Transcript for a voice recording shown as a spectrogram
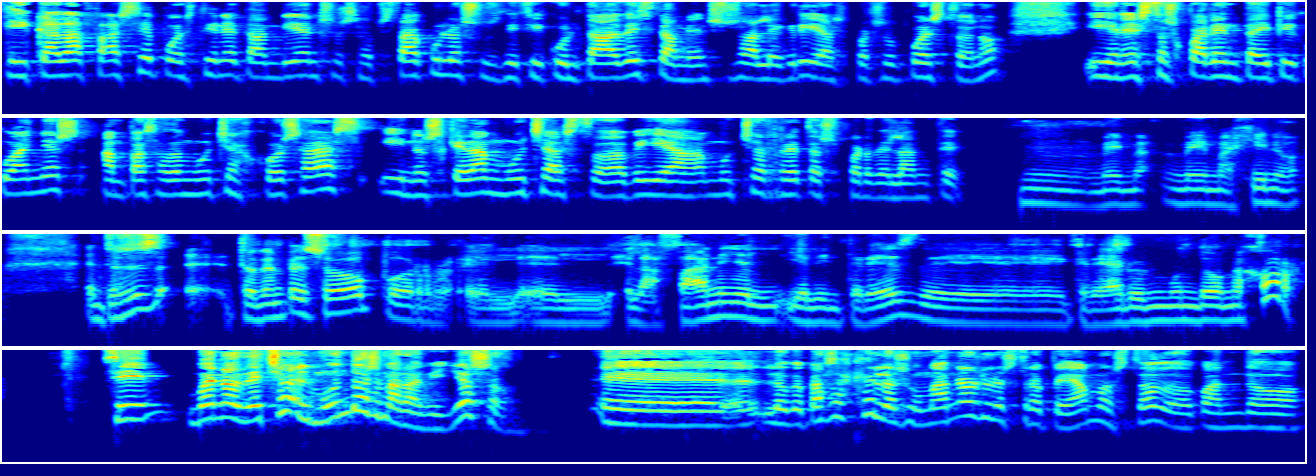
y cada fase pues tiene también sus obstáculos, sus dificultades y también sus alegrías, por supuesto, ¿no? Y en estos cuarenta y pico años han pasado muchas cosas y nos quedan muchas todavía, muchos retos por delante. Mm, me, imagino. Entonces, eh, todo empezó por el, afán y el interés de crear un mundo mejor. Sí, bueno, de hecho el mundo es maravilloso. Eh, lo que pasa es que los humanos lo estropeamos todo cuando,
